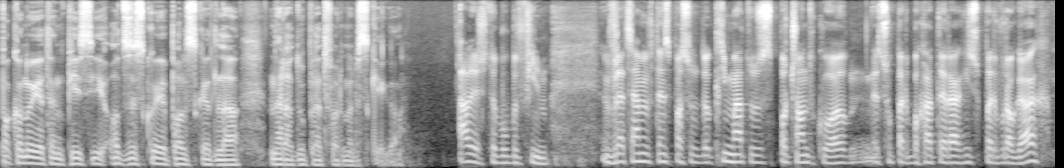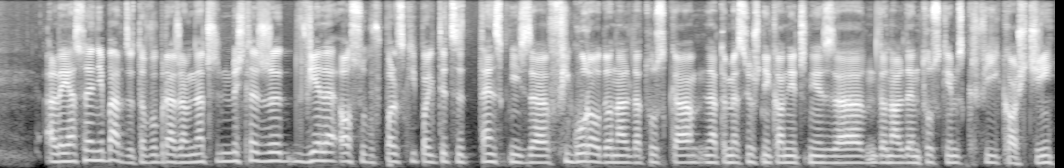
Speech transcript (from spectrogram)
pokonuje ten PiS i odzyskuje Polskę dla narodu platformerskiego. Ależ to byłby film. Wracamy w ten sposób do klimatu z początku o superbohaterach i superwrogach. Ale ja sobie nie bardzo to wyobrażam. Znaczy, myślę, że wiele osób w polskiej polityce tęskni za figurą Donalda Tuska, natomiast już niekoniecznie za Donaldem Tuskiem z krwi i kości.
